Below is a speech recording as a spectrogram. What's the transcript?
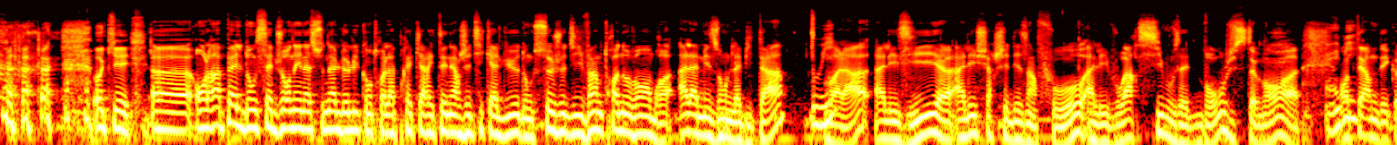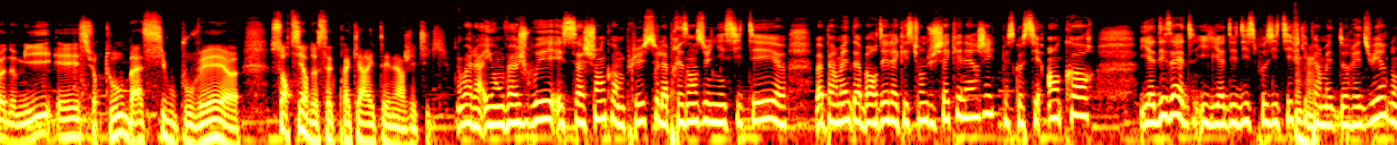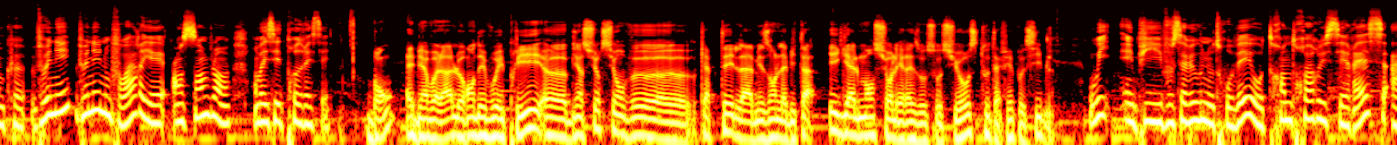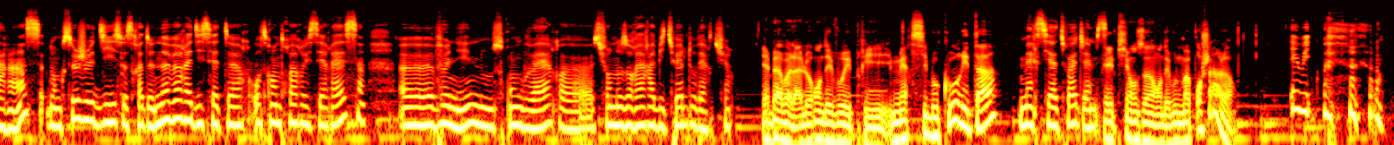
ok. Euh, on le rappelle, donc, cette journée nationale de lutte contre la précarité énergétique a lieu donc ce jeudi 23 novembre à la Maison de l'Habitat. Oui. Voilà, allez-y, euh, allez chercher des infos, allez voir si vous êtes bon, justement, euh, Eh en oui. termes d'économie et surtout, bah, si vous pouvez euh, sortir de cette précarité énergétique. Voilà, et on va jouer, et sachant qu'en plus, la présence d'unicité va permettre d'aborder la question du chèque énergie, parce que c'est encore, il y a des aides, il y a des dispositifs qui Mhm. permettent de réduire, donc venez, venez nous voir, et ensemble, on va essayer de progresser. Bon, eh bien voilà, le rendez-vous est pris. Euh, bien sûr, si on veut euh, capter la Maison de l'Habitat également sur les réseaux sociaux, c'est tout à fait possible. Oui, et puis vous savez où nous trouver, au 33 rue Cérès, à Reims. Donc ce jeudi, ce sera de 9h à 17h au 33 rue Cérès. Euh, venez, nous serons ouverts sur nos horaires habituels d'ouverture. Eh bien voilà, le rendez-vous est pris. Merci beaucoup, Rita. Merci à toi, James. Et puis on se donne rendez-vous le mois prochain alors. Et oui.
